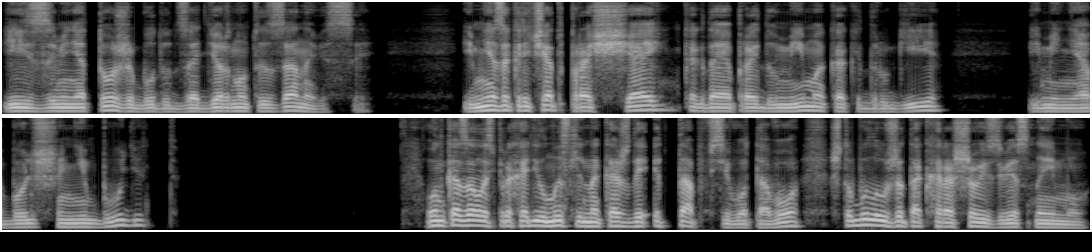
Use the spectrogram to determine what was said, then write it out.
и из-за меня тоже будут задернуты занавесы. И мне закричат «прощай», когда я пройду мимо, как и другие, и меня больше не будет. Он, казалось, проходил мысленно каждый этап всего того, что было уже так хорошо известно ему,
